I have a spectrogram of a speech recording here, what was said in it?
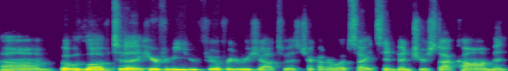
Um, but would love to hear from you. Feel free to reach out to us. Check out our website, sentventures.com, and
